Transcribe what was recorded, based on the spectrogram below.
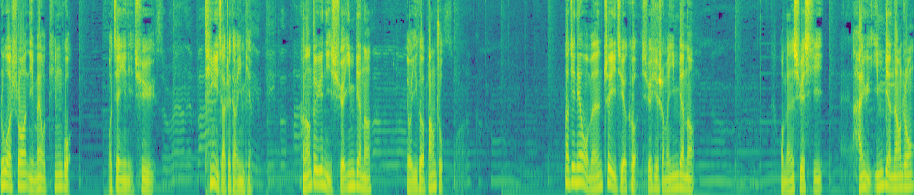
如果说你没有听过，我建议你去听一下这条音频，可能对于你学音变呢有一个帮助。 那今天我们这一节课学习什么音变呢？我们学习韩语音变当中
